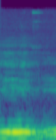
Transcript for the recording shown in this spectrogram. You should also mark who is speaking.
Speaker 1: did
